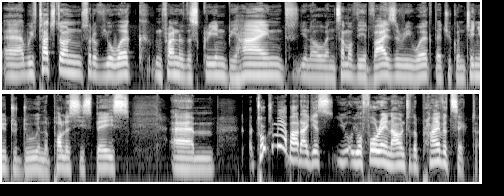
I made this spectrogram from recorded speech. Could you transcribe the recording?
uh, we've touched on sort of your work in front of the screen, behind, you know, and some of the advisory work that you continue to do in the policy space. Um, talk to me about, I guess, your, your, foray now into the private sector.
